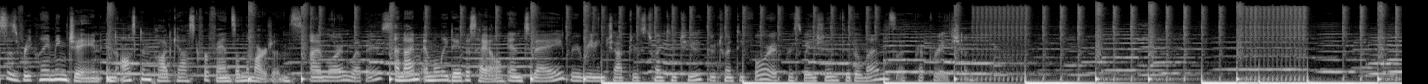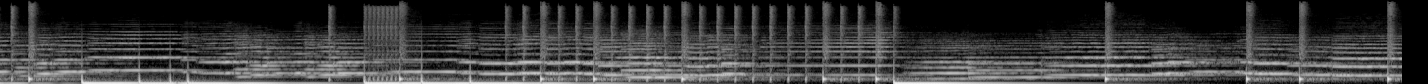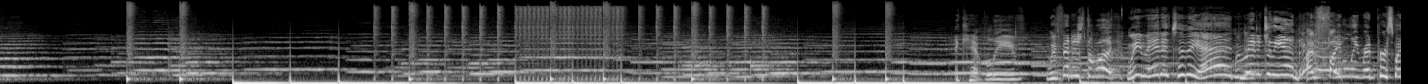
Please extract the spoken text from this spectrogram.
This is Reclaiming Jane, an Austen podcast for fans on the margins. I'm Lauren Weathers. And I'm Emily Davis Hale. And today we're reading chapters 22 through 24 of Persuasion through the lens of preparation.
